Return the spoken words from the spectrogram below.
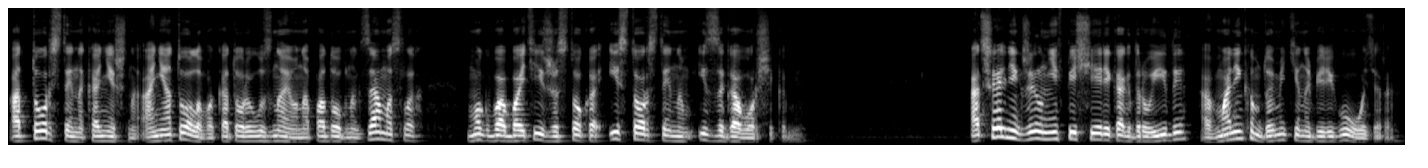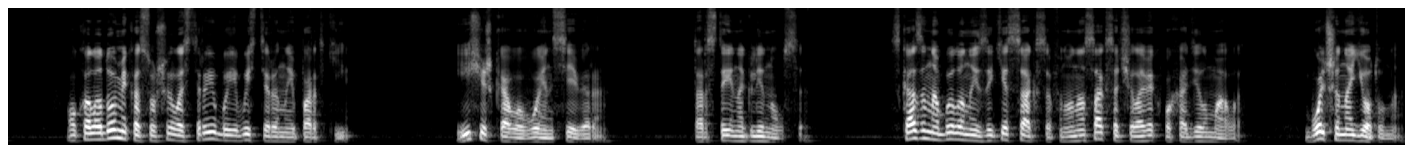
От Торстейна, конечно, а не от Олова, который, узнаю о подобных замыслах, мог бы обойтись жестоко и с Торстейном, и с заговорщиками. Отшельник жил не в пещере, как друиды, а в маленьком домике на берегу озера. Около домика сушилась рыба и выстиранные портки. «Ищешь кого, воин севера?» Торстейн оглянулся. Сказано было на языке саксов, но на сакса человек походил мало. Больше на йотуна.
